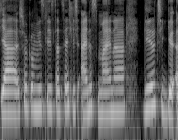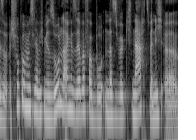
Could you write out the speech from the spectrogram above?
Ja, Schokomüsli ist tatsächlich eines meiner guilty, also Schokomüsli habe ich mir so lange selber verboten, dass ich wirklich nachts, wenn ich äh,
